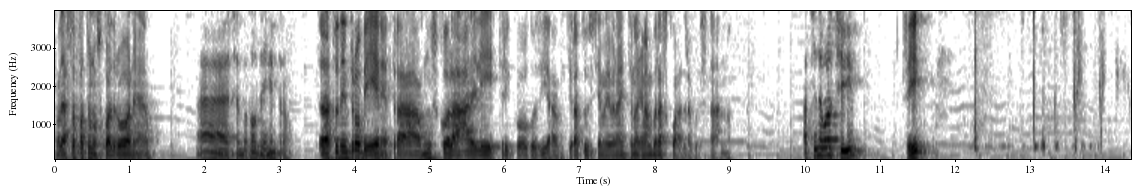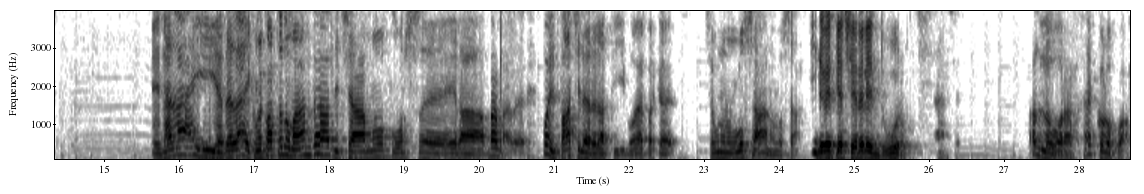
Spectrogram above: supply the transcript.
Adesso ho fatto uno squadrone, eh. Eh, ci è andato dentro. È andato dentro bene, tra muscolare, elettrico, così. Hanno tirato insieme veramente una gran bella squadra quest'anno. Accendiamo la C. Sì, Ed è lei, ed è lei. Come quarta domanda, diciamo, forse era... Beh, ma, eh, poi il facile è relativo, eh, perché se uno non lo sa, non lo sa. ti deve piacere l'enduro. Eh, sì. Allora, eccolo qua.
